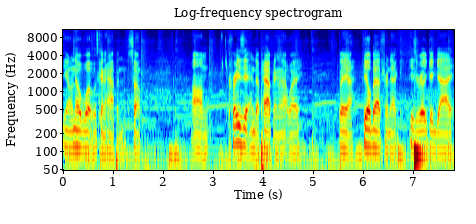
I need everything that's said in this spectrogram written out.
you don't know what was gonna happen. So, um, crazy end up happening that way. But yeah, feel bad for Nick. He's a really good guy.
